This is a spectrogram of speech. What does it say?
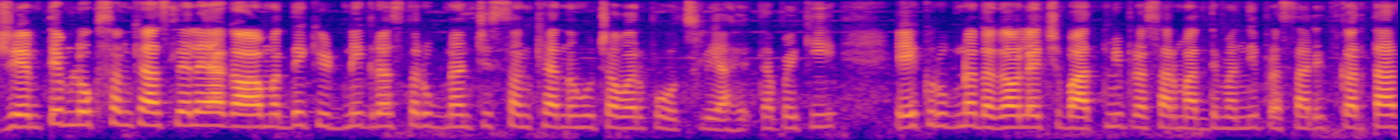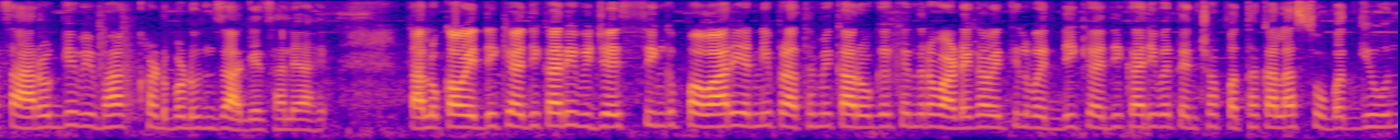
जेमतेम लोकसंख्या असलेल्या या गावामध्ये किडनीग्रस्त रुग्णांची संख्या नऊच्या वर पोहोचली आहे. त्यापैकी एक रुग्ण दगावल्याची बातमी प्रसारमाध्यमांनी प्रसारित करताच आरोग्य विभाग खडबडून जागे झाले आहे. तालुका वैद्यकीय अधिकारी विजय सिंग पवार यांनी प्राथमिक आरोग्य केंद्र वाडेगाव येथील वैद्यकीय अधिकारी व त्यांच्या पथकाला सोबत घेऊन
